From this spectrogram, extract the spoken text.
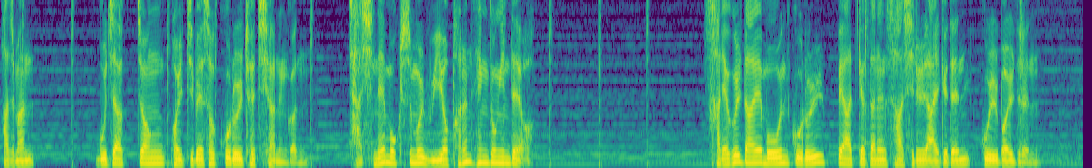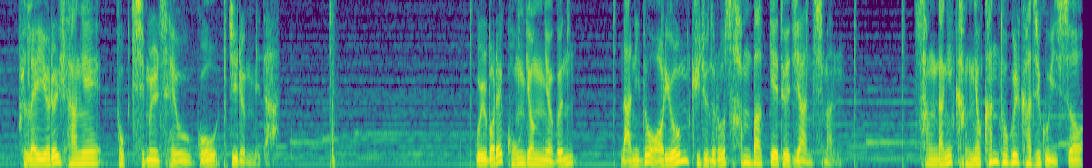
하지만 무작정 벌집에서 꿀을 채취하는 건 자신의 목숨을 위협하는 행동인데요. 사력을 다해 모은 꿀을 빼앗겼다는 사실을 알게 된 꿀벌들은 플레이어를 향해 독침을 세우고 찌릅니다. 꿀벌의 공격력은 난이도 어려움 기준으로 3밖에 되지 않지만 상당히 강력한 독을 가지고 있어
